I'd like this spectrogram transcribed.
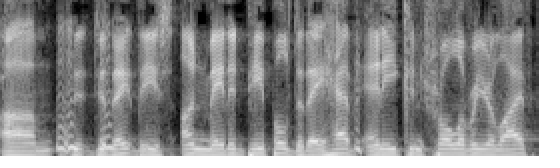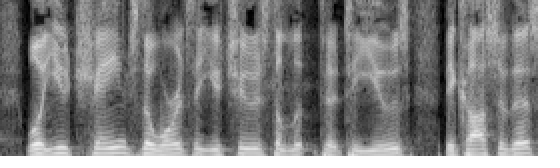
um, do, do they these unmated people? Do they have any control over your life? Will you change the words that you choose to to, to use because of this?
